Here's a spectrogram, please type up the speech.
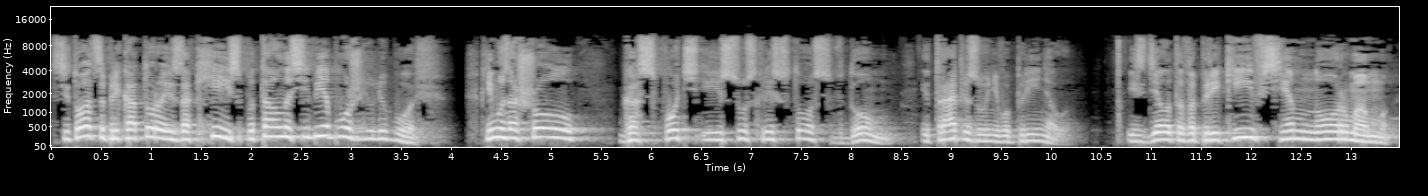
ситуация, при которой Закхей испытал на себе Божью любовь. К нему зашел Господь Иисус Христос в дом и трапезу у него принял. И сделал это вопреки всем нормам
